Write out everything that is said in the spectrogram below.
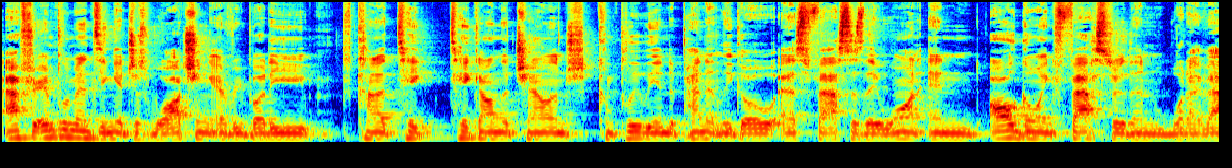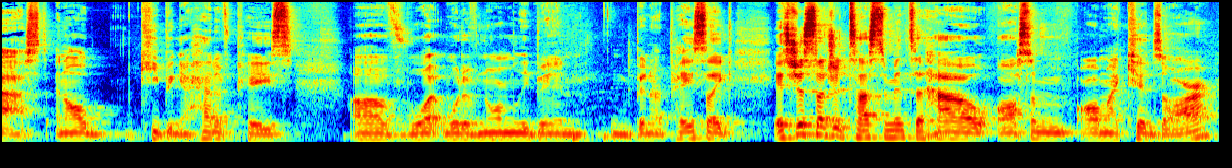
after implementing it, just watching everybody kind of take take on the challenge completely independently, go as fast as they want, and all going faster than what I've asked, and all keeping ahead of pace of what would have normally been been our pace. Like it's just such a testament to how awesome all my kids are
